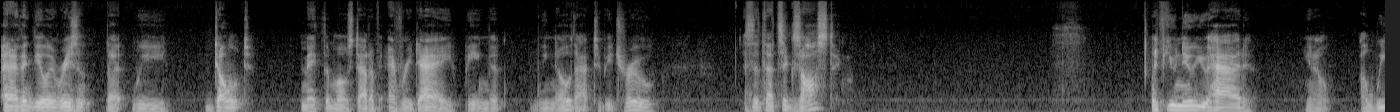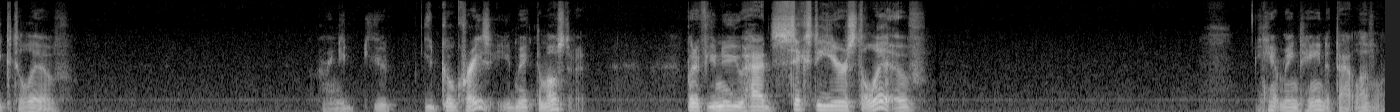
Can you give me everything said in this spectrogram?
And I think the only reason that we don't make the most out of every day, being that we know that to be true, is that that's exhausting. If you knew you had, you know, a week to live, I mean, you'd, you'd, you'd go crazy. You'd make the most of it. But if you knew you had 60 years to live, you can't maintain at that level.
